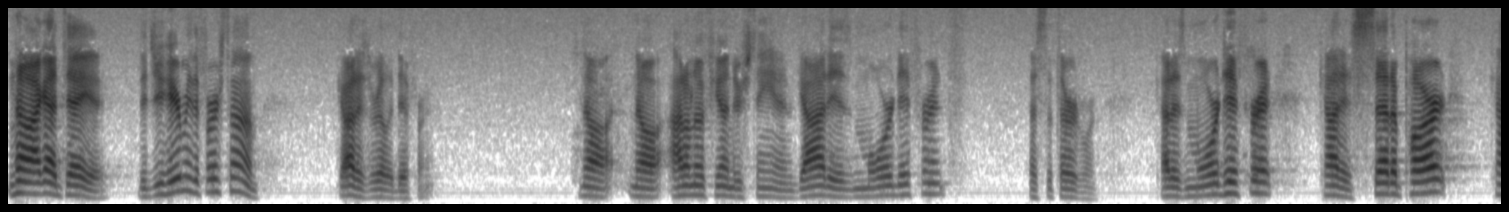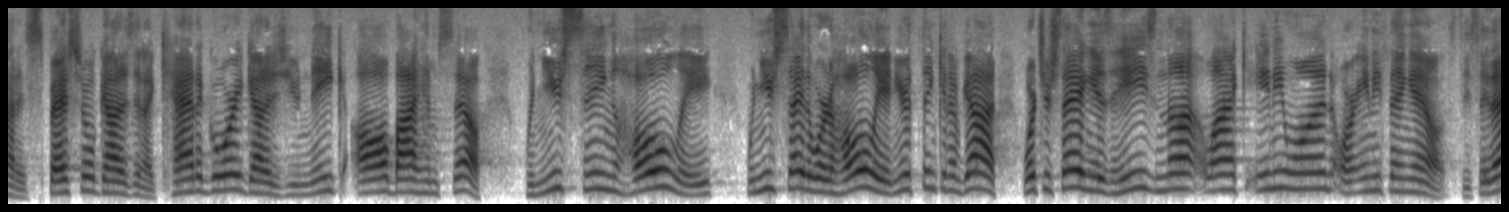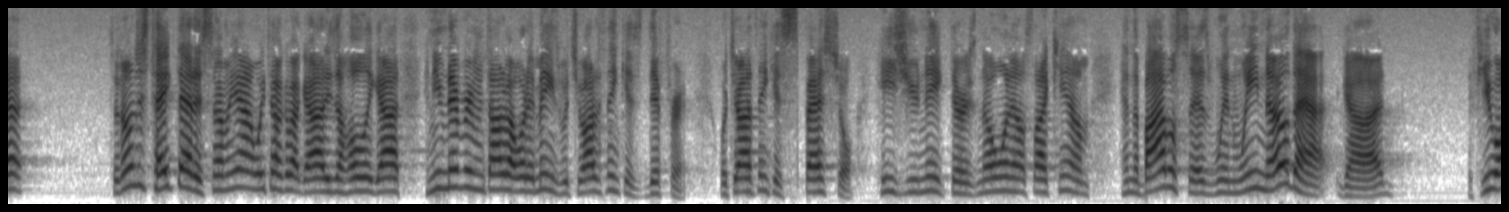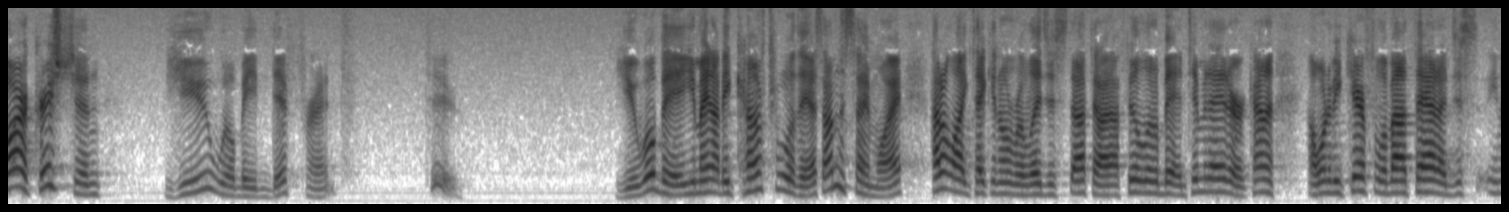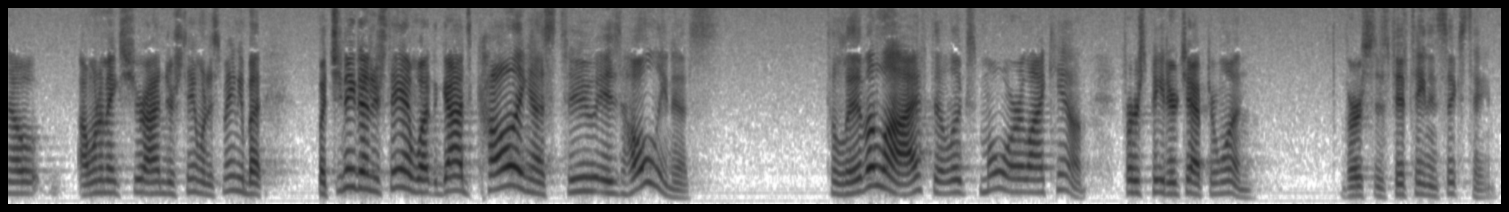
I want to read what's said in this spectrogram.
No, I got to tell you, did you hear me the first time? God is really different. No, no, I don't know if you understand. God is more different. That's the third one. God is more different. God is set apart. God is special. God is in a category. God is unique all by himself. When you sing holy, when you say the word holy and you're thinking of God, what you're saying is He's not like anyone or anything else. Do you see that? So don't just take that as something, yeah, we talk about God, He's a holy God, and you've never even thought about what it means. What you ought to think is different. What you ought to think is special. He's unique. There is no one else like Him. And the Bible says when we know that, God, if you are a Christian, you will be different too. You will be. You may not be comfortable with this. I'm the same way. I don't like taking on religious stuff, and I feel a little bit intimidated or kind of, I want to be careful about that. I just, you know, I want to make sure I understand what it's meaning. But, but you need to understand what God's calling us to is holiness. To live a life that looks more like Him. 1 Peter chapter 1, verses 15 and 16.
